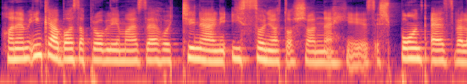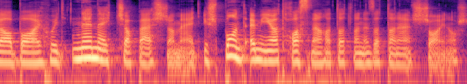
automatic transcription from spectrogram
hanem inkább az a probléma ezzel, hogy csinálni iszonyatosan nehéz, és pont ez vele a baj, hogy nem egy csapásra megy, és pont emiatt használhatatlan ez a tanács sajnos.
